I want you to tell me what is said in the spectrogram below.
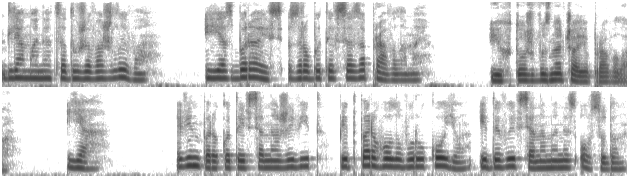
для мене це дуже важливо, і я збираюсь зробити все за правилами. І хто ж визначає правила? Я. Він перекотився на живіт, підпер голову рукою і дивився на мене з осудом.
